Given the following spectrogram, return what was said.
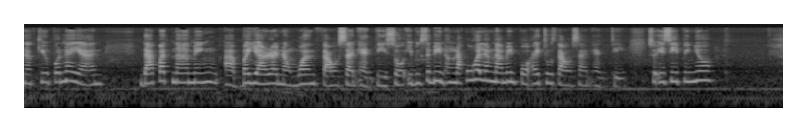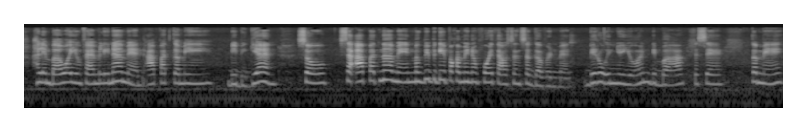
na coupon na yan, dapat naming uh, bayaran ng 1,000 NT. So, ibig sabihin, ang nakuha lang namin po ay 2,000 NT. So, isipin nyo, halimbawa yung family namin, apat kami bibigyan. So, sa apat namin, magbibigay pa kami ng 4,000 sa government. Biruin nyo yun, di ba? Kasi kami,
